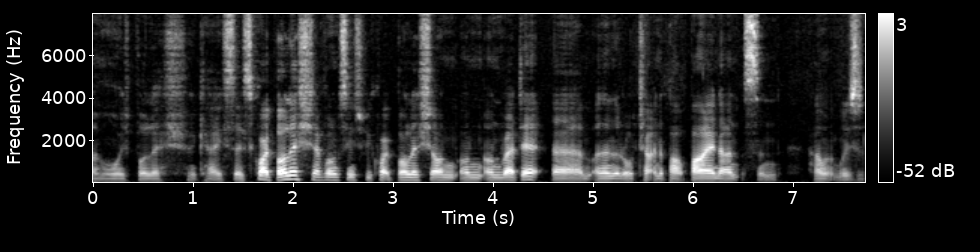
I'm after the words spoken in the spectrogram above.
I'm always bullish. Okay, so it's quite bullish. Everyone seems to be quite bullish on on on Reddit, um, and then they're all chatting about Binance and how it was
